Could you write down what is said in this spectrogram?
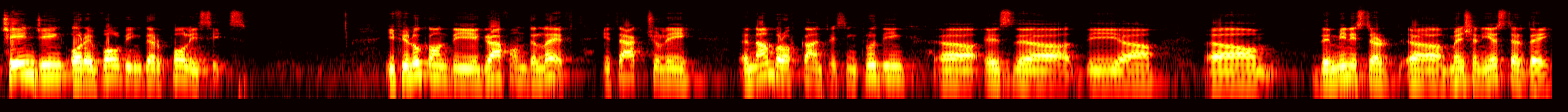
changing or evolving their policies. If you look on the graph on the left, it's actually a number of countries, including, uh, as the, the, uh, um, the minister uh, mentioned yesterday,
